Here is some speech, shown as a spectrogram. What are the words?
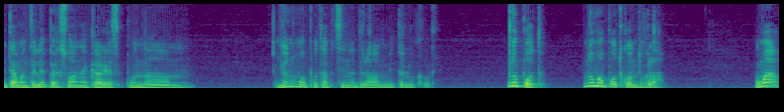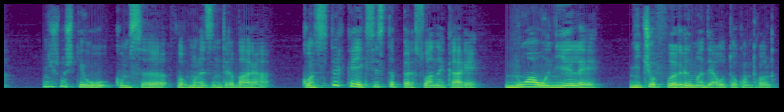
Uite, am întâlnit persoane care spun uh, eu nu mă pot abține de la anumite lucruri. Nu pot. Nu mă pot controla. Acum, nici nu știu cum să formulez întrebarea. Consider că există persoane care nu au în ele nicio fărâmă de autocontrol?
